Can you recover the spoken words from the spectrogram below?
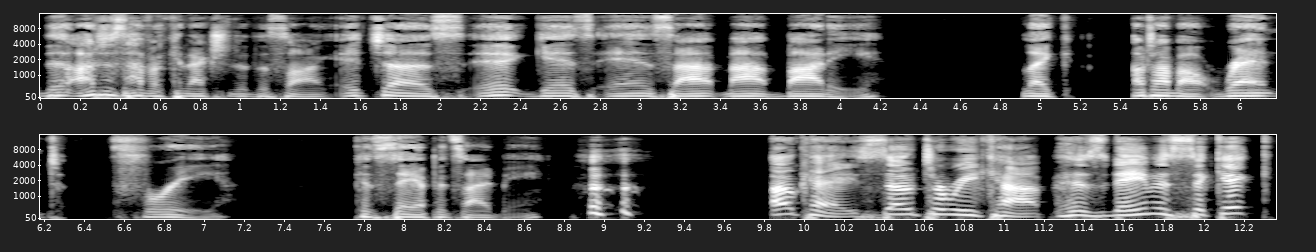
th- I just have a connection to the song. It just, it gets inside my body. Like, I'm talking about rent free. Can stay up inside me. okay, so to recap, his name is Sickick.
